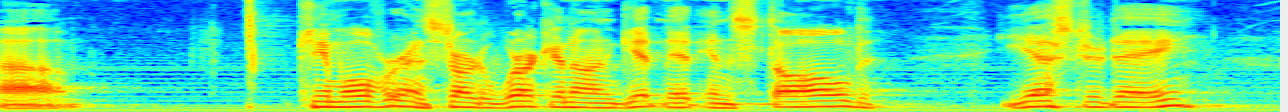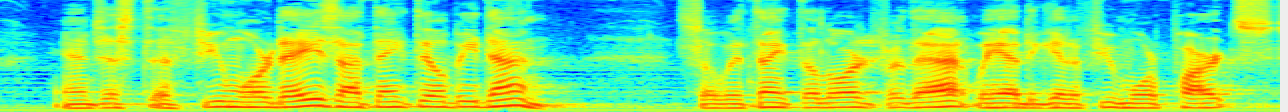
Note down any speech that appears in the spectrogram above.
uh, came over and started working on getting it installed yesterday. And just a few more days, I think they'll be done. So we thank the Lord for that. We had to get a few more parts.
